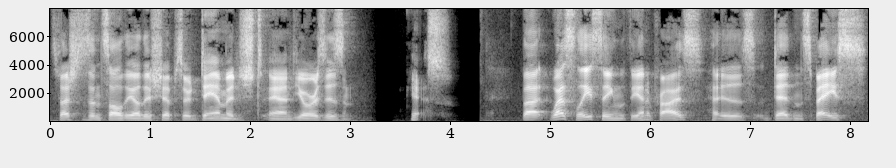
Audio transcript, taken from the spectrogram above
especially since all the other ships are damaged and yours isn't. Yes. But Wesley, seeing that the Enterprise is dead in space,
